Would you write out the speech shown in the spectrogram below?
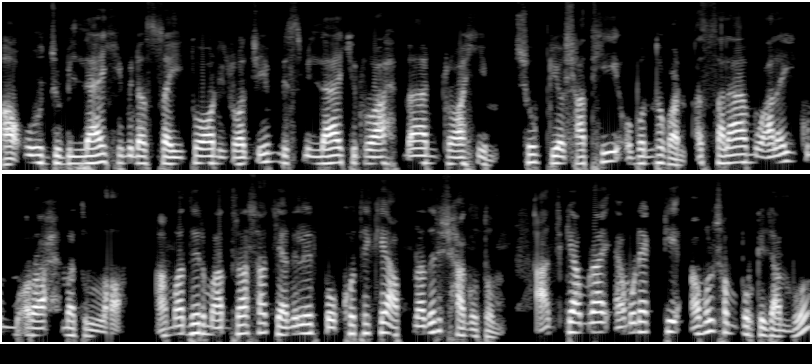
রাজিম রহমানির রহিম সুপ্রিয় সাথী ওয়া আমাদের মাদ্রাসা চ্যানেলের পক্ষ থেকে আপনাদের স্বাগতম। আজকে আমরা এমন একটি আমল সম্পর্কে জানব,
